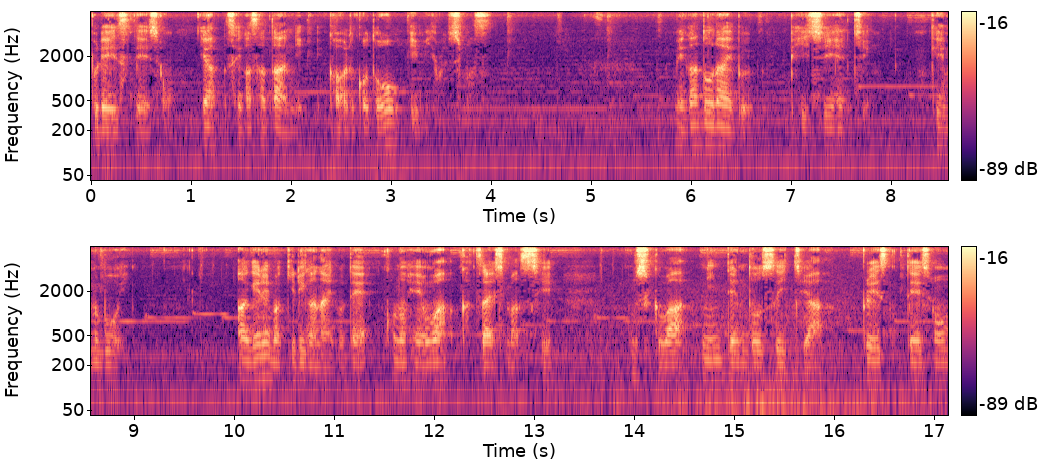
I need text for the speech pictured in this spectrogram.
プレイステーションやセガサターンに変わることを意味します。メガドライブ PC エンジンゲームボーイ。あげればキリがないのでこの辺は割愛しますしもしくは任天堂 switch やプレイステーション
